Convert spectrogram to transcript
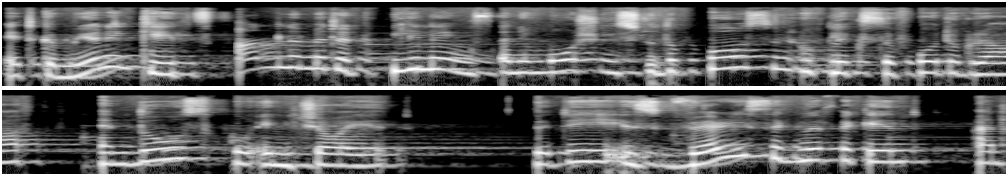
It communicates unlimited feelings and emotions to the person who clicks the photograph and those who enjoy it. The day is very significant and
